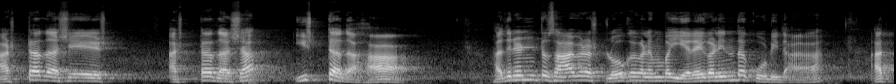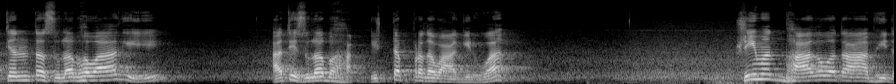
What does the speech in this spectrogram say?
ಅಷ್ಟದಶೇಷ್ ಅಷ್ಟದಶ ಇಷ್ಟದಹ. ಹದಿನೆಂಟು ಸಾವಿರ ಶ್ಲೋಕಗಳೆಂಬ ಎಲೆಗಳಿಂದ ಕೂಡಿದ ಅತ್ಯಂತ ಸುಲಭವಾಗಿ ಅತಿ ಸುಲಭ, ಇಷ್ಟಪ್ರದವಾಗಿರುವ ಶ್ರೀಮದ್ಭಾಗವತಾಭಿಧ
